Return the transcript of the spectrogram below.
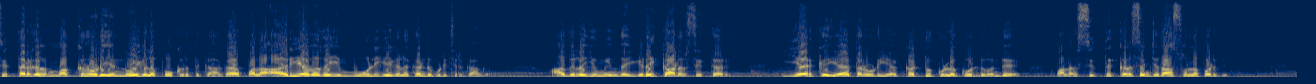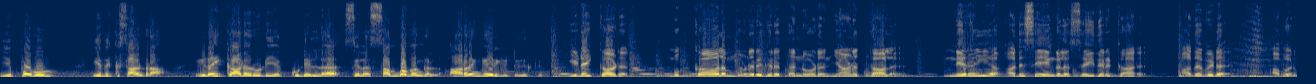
சித்தர்கள் மக்களுடைய நோய்களை போக்குறதுக்காக பல அரிய வகை மூலிகைகளை கண்டுபிடிச்சிருக்காங்க. அதுலயும் இந்த இடைக்காடர் சித்தர் இயற்கையை தன்னுடைய கட்டுக்குள்ள கொண்டு வந்து பல சித்துக்கள் செஞ்சதா சொல்லப்படுது. இப்பவும் இதுக்கு சான்றா இடைக்காடருடைய குடில்ல சில சம்பவங்கள் அரங்கேறிக்கிட்டு இருக்கு. இடைக்காடர் முக்காலம் உணர்கிற தன்னோட ஞானத்தால நிறைய அதிசயங்களை செய்திருக்காரு. அதை விட அவர்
